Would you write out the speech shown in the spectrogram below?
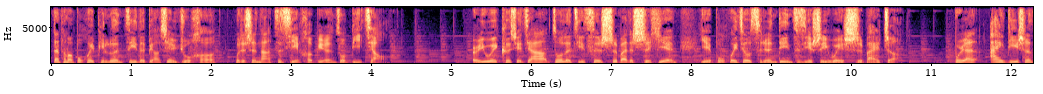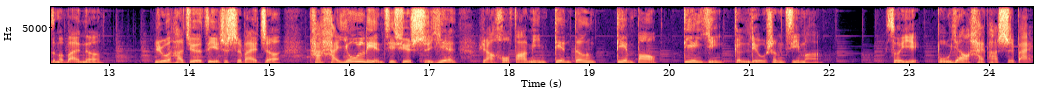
但他们不会评论自己的表现如何，或者是拿自己和别人做比较。而一位科学家做了几次失败的实验，也不会就此认定自己是一位失败者。不然，爱迪生怎么办呢？如果他觉得自己是失败者，他还有脸继续实验，然后发明电灯、电报、电影跟留声机吗？所以，不要害怕失败。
